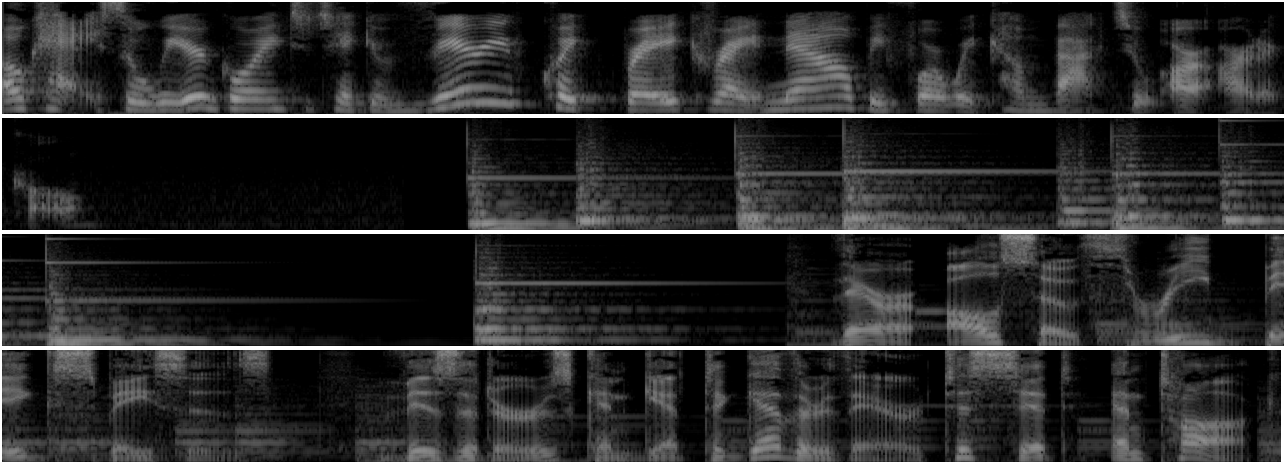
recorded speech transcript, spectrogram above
Okay, so we are going to take a very quick break right now before we come back to our article. There are also three big spaces. Visitors can get together there to sit and talk.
